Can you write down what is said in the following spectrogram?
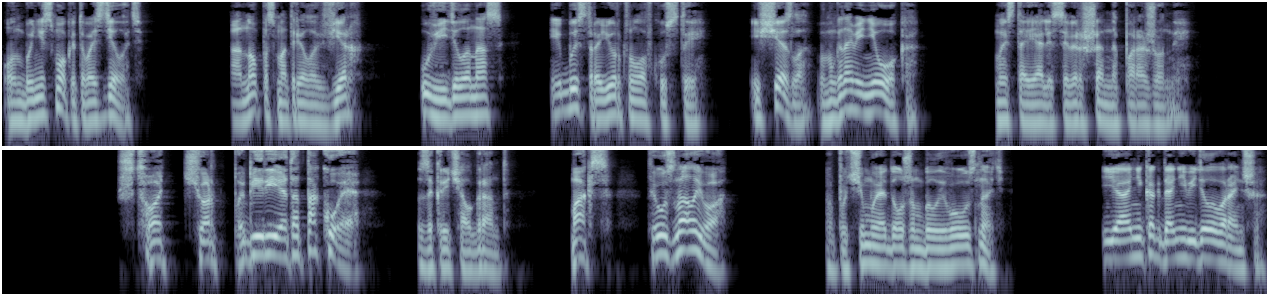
он бы не смог этого сделать. Оно посмотрело вверх, увидело нас и быстро юркнуло в кусты. Исчезло в мгновение ока. Мы стояли совершенно пораженные. «Что, черт побери, это такое?» — закричал Грант. «Макс, ты узнал его?» «А почему я должен был его узнать?» «Я никогда не видел его раньше»,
